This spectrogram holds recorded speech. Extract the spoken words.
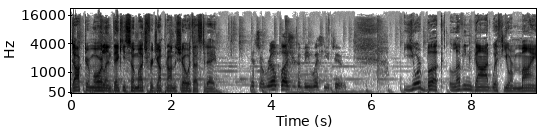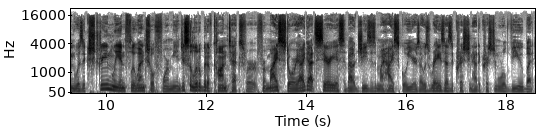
Dr. Moreland, thank you so much for jumping on the show with us today. It's a real pleasure to be with you, too. Your book, Loving God with Your Mind, was extremely influential for me. And just a little bit of context for, for my story. I got serious about Jesus in my high school years. I was raised as a Christian, had a Christian worldview, but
